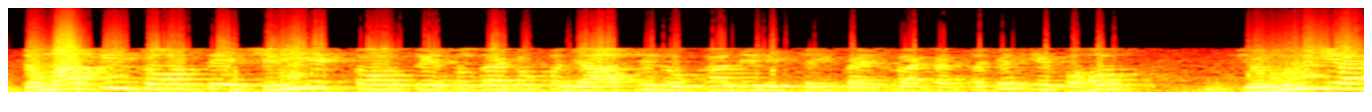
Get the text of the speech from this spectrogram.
ਦਿਮਾਗੀ ਤੌਰ ਤੇ ਸਰੀਰਕ ਤੌਰ ਤੇ ਸੋ that ਉਹ ਪੰਜਾਬ ਦੇ ਲੋਕਾਂ ਦੇ ਲਈ ਸਹੀ ਫੈਸਲਾ ਕਰ ਸਕਣ। ਇਹ ਬਹੁਤ ਜ਼ਰੂਰੀ ਹੈ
